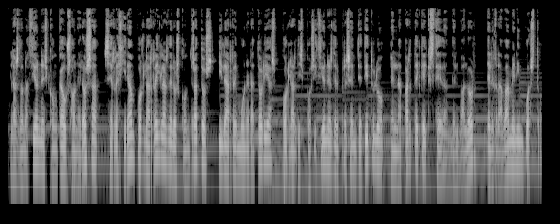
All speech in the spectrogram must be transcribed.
Las donaciones con causa onerosa se regirán por las reglas de los contratos y las remuneratorias por las disposiciones del presente título en la parte que excedan del valor del gravamen impuesto.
